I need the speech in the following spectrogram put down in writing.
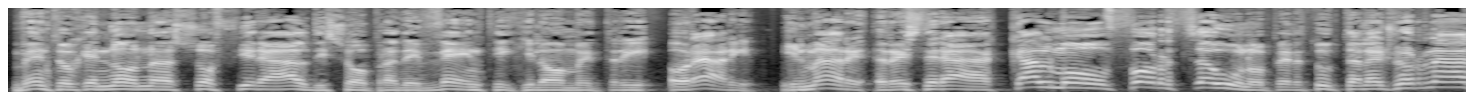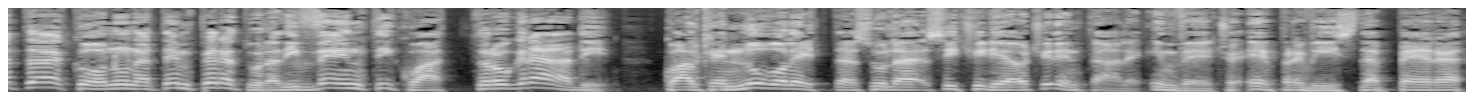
Vento che non soffierà al di sopra dei 20 km orari. Il mare resterà calmo forza 1 per tutta la giornata con una temperatura di 24 gradi. Qualche nuvoletta sulla Sicilia occidentale invece è prevista per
